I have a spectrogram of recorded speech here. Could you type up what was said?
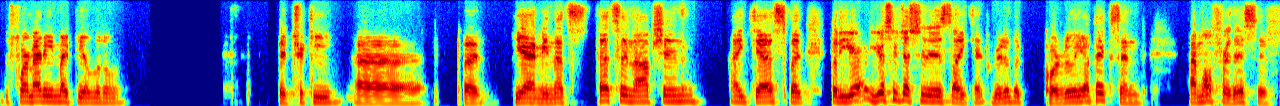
the formatting might be a little bit tricky, uh, but yeah, I mean, that's, that's an option, I guess, but, but your, your suggestion is like get rid of the quarterly epics and I'm all for this if,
